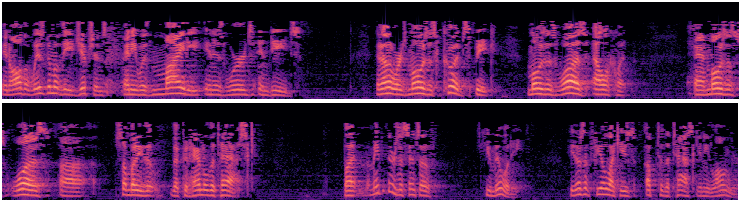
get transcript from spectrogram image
in all the wisdom of the Egyptians, and he was mighty in his words and deeds. In other words, Moses could speak. Moses was eloquent. And Moses was uh, somebody that, that could handle the task. But maybe there's a sense of humility. He doesn't feel like he's up to the task any longer.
